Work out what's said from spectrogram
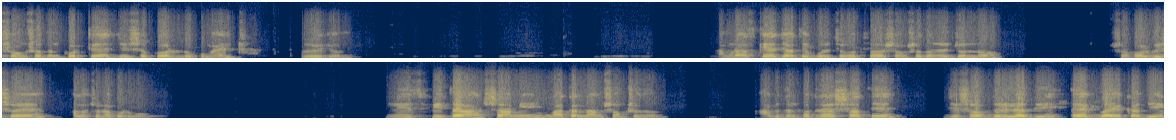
সংশোধন করতে যে সকল ডকুমেন্ট প্রয়োজন। আমরা আজকে জাতীয় পরিচয়পত্র সংশোধনের জন্য সকল বিষয়ে আলোচনা করব। নিজ পিতা, স্বামী, মাতার নাম সংশোধন। আবেদনপত্রের সাথে যেসব দলিলাদি এক বা একাধিক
